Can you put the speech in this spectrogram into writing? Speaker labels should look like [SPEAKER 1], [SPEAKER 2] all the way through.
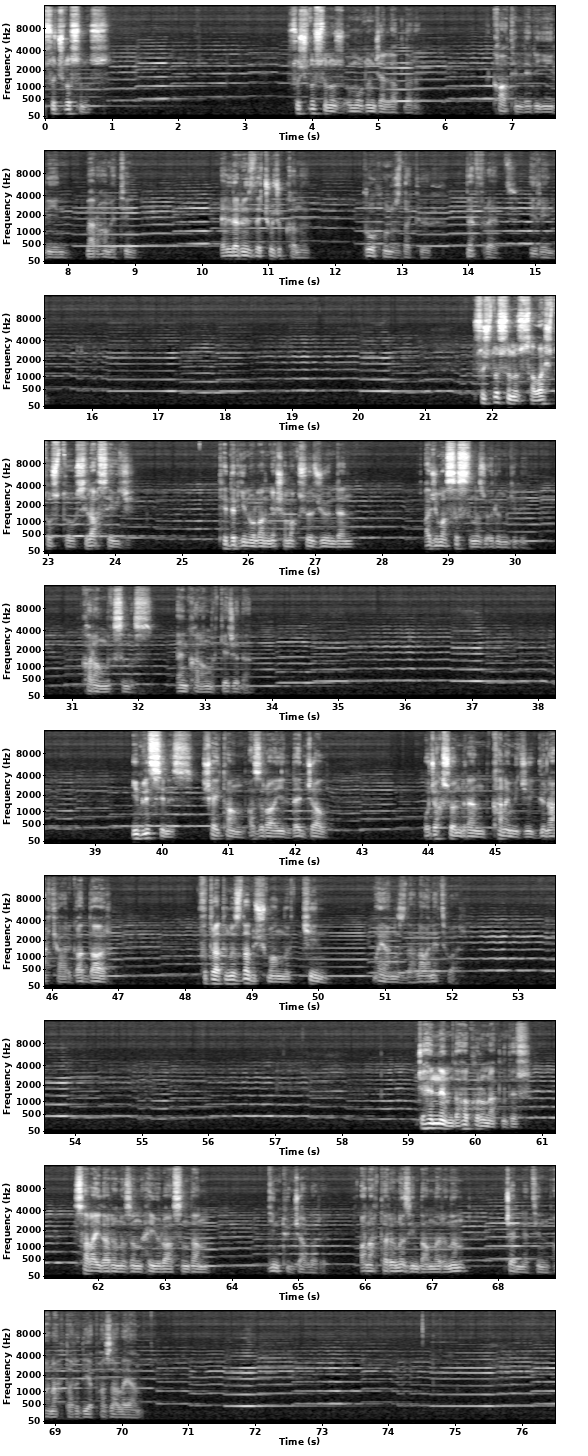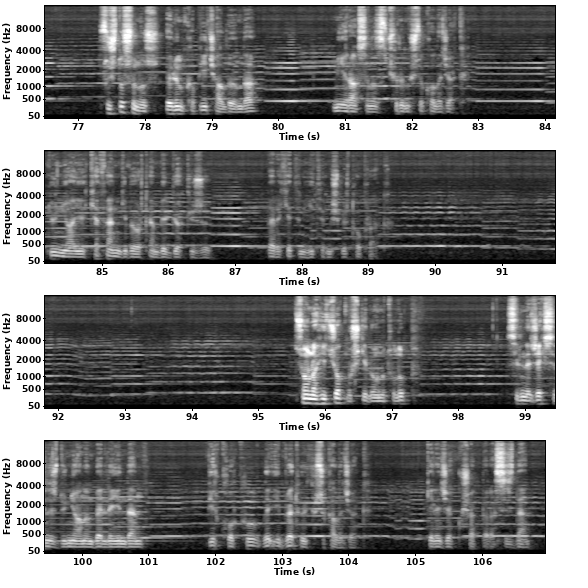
[SPEAKER 1] Suçlusunuz. Suçlusunuz umudun cellatları. Katilleri iyiliğin, merhametin. Ellerinizde çocuk kanı, ruhunuzda küf, nefret, irin. Suçlusunuz savaş tostu, silah sevici. Tedirgin olan yaşamak sözcüğünden, acımasızsınız ölüm gibi. Karanlıksınız en karanlık geceden. İblissiniz, şeytan, Azrail, Deccal. Ocak söndüren kan emici, günahkar, gaddar. Fıtratınızda düşmanlık, kin, mayanızda lanet var. Cehennem daha korunaklıdır. Saraylarınızın heyulasından din tüccarları, anahtarını zindanlarının cennetin anahtarı diye pazarlayan Suçlusunuz ölüm kapıyı çaldığında mirasınız çürümüşlük olacak. Dünyayı kefen gibi örten bir gökyüzü, bereketini yitirmiş bir toprak. Sonra hiç yokmuş gibi unutulup silineceksiniz dünyanın belleğinden. Bir korku ve ibret öyküsü kalacak. Gelecek kuşaklara sizden.''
